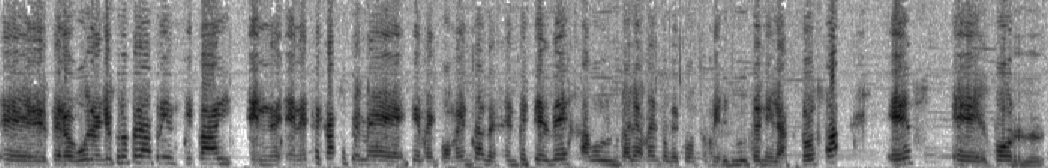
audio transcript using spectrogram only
eh, pero bueno, yo creo que la principal, en, este caso que me, que me comentas, de gente que deja voluntariamente de consumir gluten y lactosa, es eh, por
